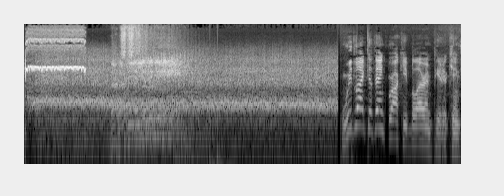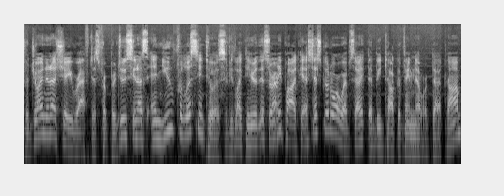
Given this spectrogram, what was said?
That's the end of the game. We'd like to thank Rocky Bleier and Peter King for joining us, Shay Raftis for producing us, and you for listening to us. If you'd like to hear this or any podcast, just go to our website, that'd be talkoffamenetwork.com,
